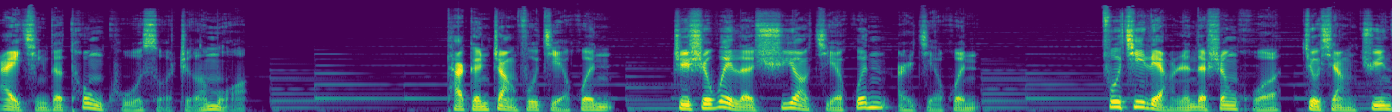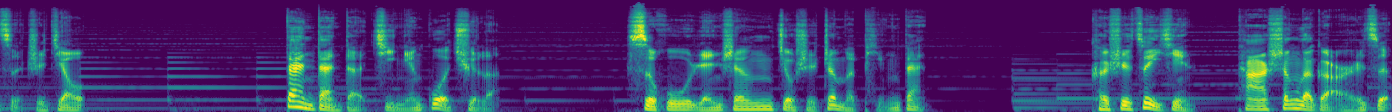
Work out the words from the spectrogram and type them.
爱情的痛苦所折磨。她跟丈夫结婚，只是为了需要结婚而结婚。夫妻两人的生活就像君子之交。淡淡的几年过去了，似乎人生就是这么平淡。可是最近，她生了个儿子，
